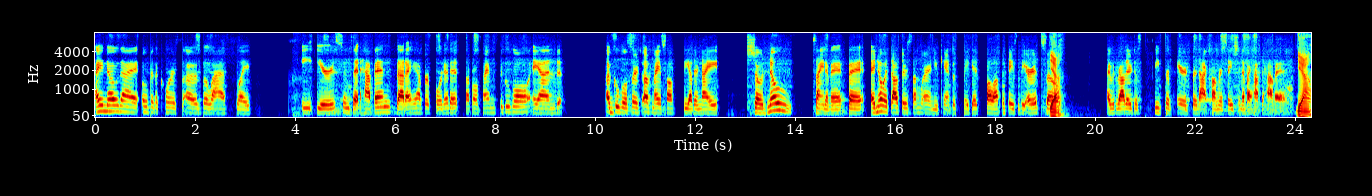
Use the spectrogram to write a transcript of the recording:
I know that over the course of the last like eight years since it happened, that I have reported it several times to Google, and a Google search of myself the other night showed no sign of it, but I know it's out there somewhere and you can't just make it fall off the face of the earth. So Yeah. I would rather just be prepared for that conversation if I have to have it. Yeah.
